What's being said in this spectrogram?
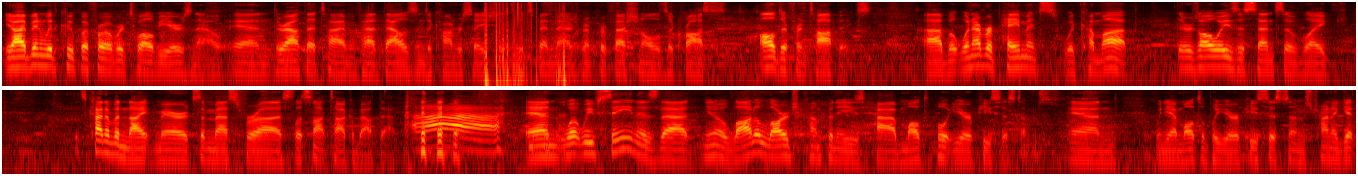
You know, I've been with Coupa for over 12 years now, and throughout that time I've had thousands of conversations with spend management professionals across all different topics. Uh, but whenever payments would come up, there's always a sense of like, it's kind of a nightmare, it's a mess for us, let's not talk about that. Ah. and what we've seen is that, you know, a lot of large companies have multiple ERP systems, and when you have multiple ERP systems, trying to get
